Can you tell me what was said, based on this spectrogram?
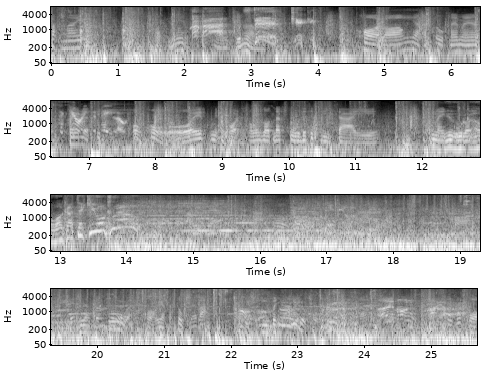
ตัดไหมขอดแม่งผ่านคุณเหรอ Stand kicking. ขอร้องอย่าสูบได้ไหมอบบที่โอ้โหมีแต่บเขาลดและกูรู้สึกดีใจทำไมกูลดเอาอีกแล้วขอเลือกสักคู่อะขออย่ากระตุกได้ปะมึงเป็นอะไรไอ้บอลโอ้โหขอ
